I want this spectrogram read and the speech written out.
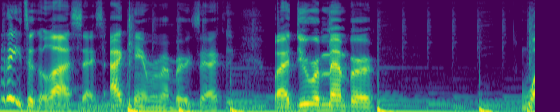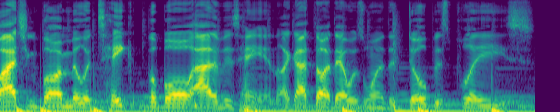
I think he took a lot of sacks. I can't remember exactly, but I do remember watching Von Miller take the ball out of his hand. Like I thought that was one of the dopest plays,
